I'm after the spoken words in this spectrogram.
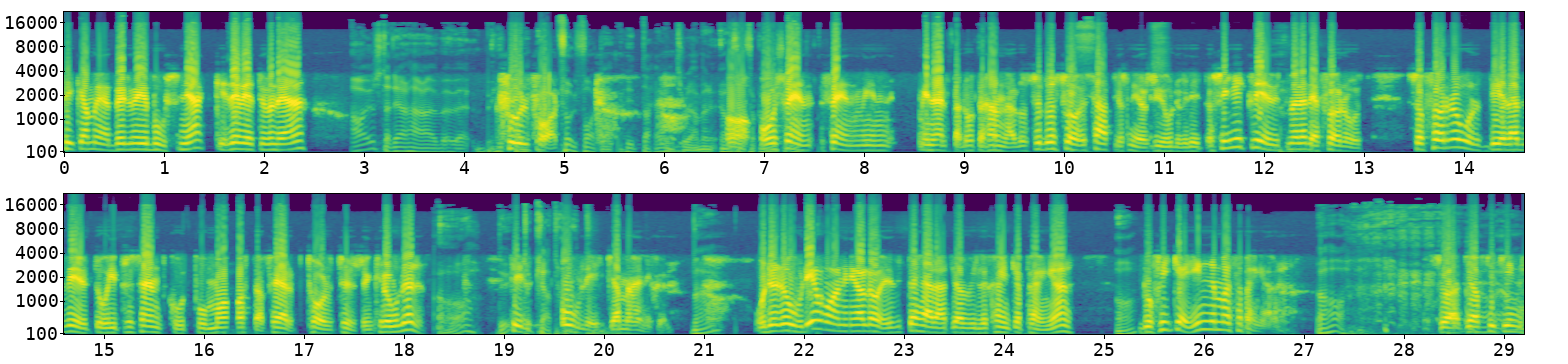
fick jag med Belmir Bosniak. Det vet du vem det är? ja, just det. Det är det här... eh, Full fart. Full fart, ja. Hitta hem tror jag. Men, Ja, och sen, sen min, min äldsta dotter Hanna då, så då så, satt vi oss ner och så gjorde vi det. Och sen gick vi ut med det där förra året. Så förra året delade vi ut då i presentkort på mataffär 12 000 kronor Ja, till olika människor. Nej. Och det roliga var när jag la ut det här att jag ville skänka pengar. Ja. Då fick jag in en massa pengar. Jaha. Så att jag fick in...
